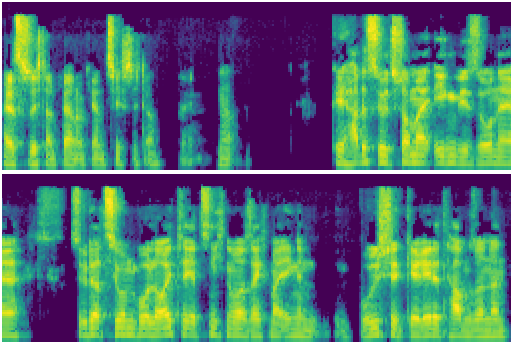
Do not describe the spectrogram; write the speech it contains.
hältst du dich dann fern, okay, und ziehst dich dann. Ja. Okay, hattest du jetzt schon mal irgendwie so eine Situation, wo Leute jetzt nicht nur, sag ich mal, irgendeinen Bullshit geredet haben, sondern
